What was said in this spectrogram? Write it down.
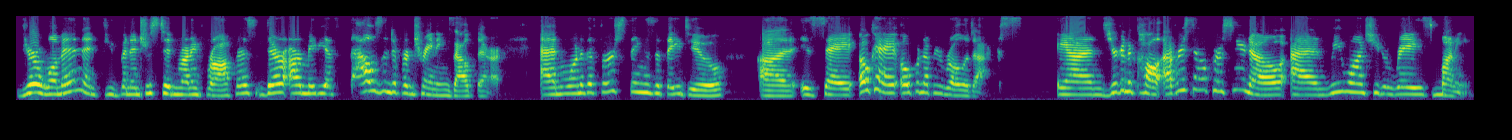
if you're a woman and if you've been interested in running for office, there are maybe a thousand different trainings out there. And one of the first things that they do uh, is say, okay, open up your Rolodex and you're going to call every single person you know and we want you to raise money.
